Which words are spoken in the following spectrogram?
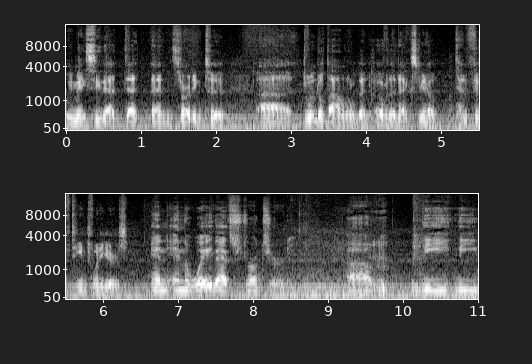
we may see that debt then starting to uh, dwindle down a little bit over the next, you know, 10, 15, 20 years. and and the way that's structured, um, the the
